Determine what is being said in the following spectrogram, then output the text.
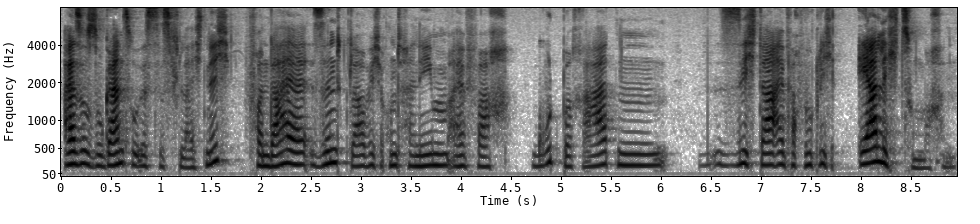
also so ganz so ist es vielleicht nicht. Von daher sind, glaube ich, Unternehmen einfach gut beraten, sich da einfach wirklich ehrlich zu machen.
